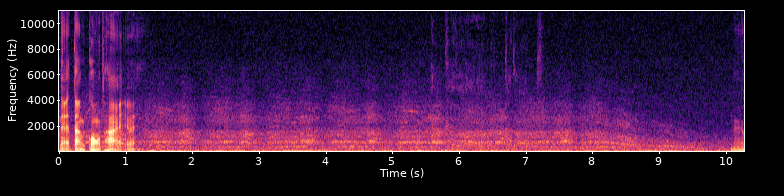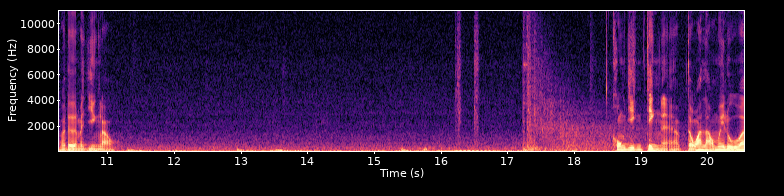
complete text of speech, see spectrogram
เนี่ยตั้งกล้องถ่ายไปนะก็เดินมายิงเรา คงยิงจริงนะครับ แต่ว่าเราไม่รู้ว่า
